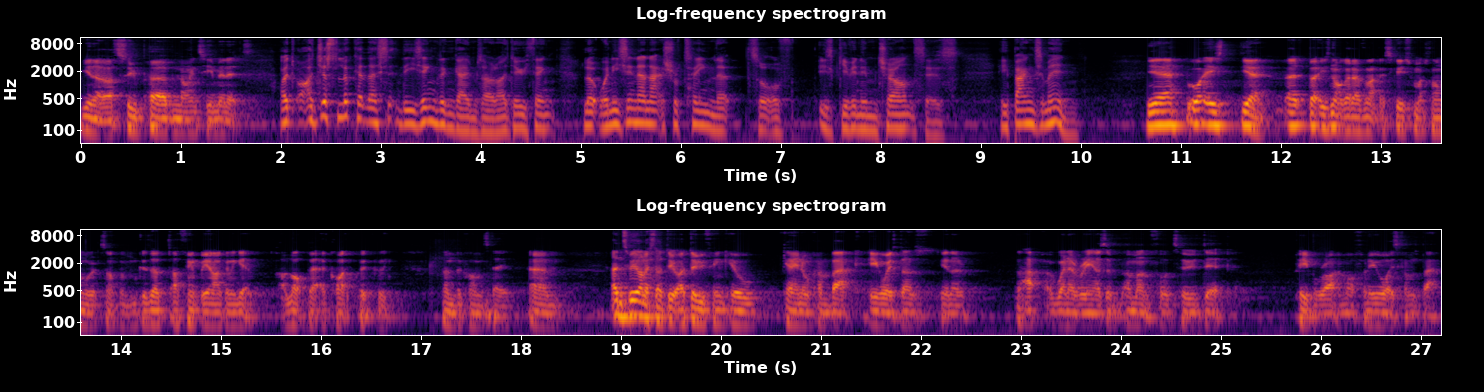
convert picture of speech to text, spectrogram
you know a superb ninety minutes. I, I just look at this, these England games though, and I do think, look, when he's in an actual team that sort of is giving him chances, he bangs them in. Yeah, well, he's yeah, uh, but he's not going to have that excuse for much longer at Tottenham because I, I think we are going to get a lot better quite quickly under Conte. Um, and to be honest, I do I do think he'll Kane will come back. He always does. You know, whenever he has a, a month or two dip, people write him off, and he always comes back.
